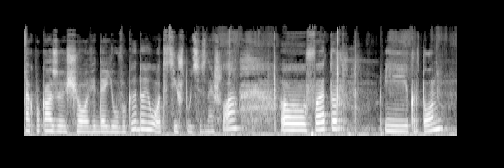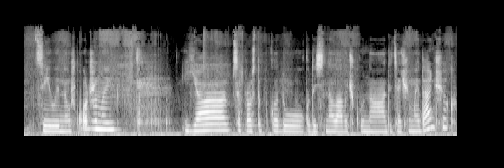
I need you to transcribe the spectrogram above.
Так показую, що віддаю, викидаю. От в цій штуці знайшла е, фетр і картон цілий неушкоджений. Я це просто покладу кудись на лавочку на дитячий майданчик.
